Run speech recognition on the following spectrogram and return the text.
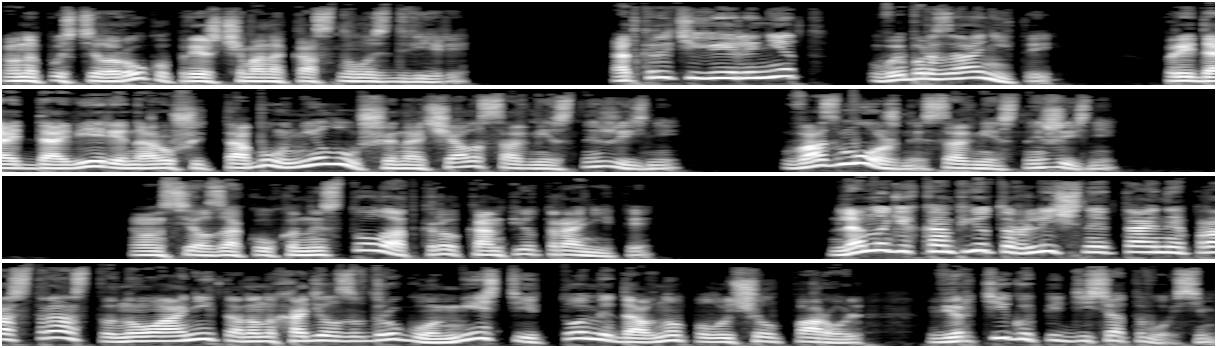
Он опустил руку, прежде чем она коснулась двери. Открыть ее или нет – выбор за Анитой. Предать доверие, нарушить табу – не лучшее начало совместной жизни. Возможной совместной жизни. Он сел за кухонный стол и открыл компьютер Аниты. Для многих компьютер – личное тайное пространство, но у Аниты оно находилось в другом месте, и Томми давно получил пароль – Вертигу-58.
